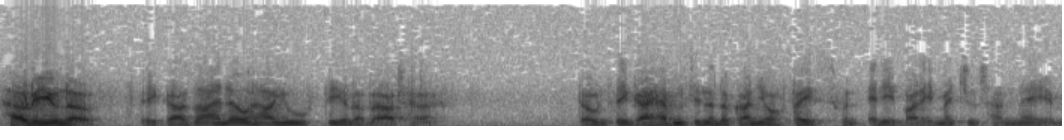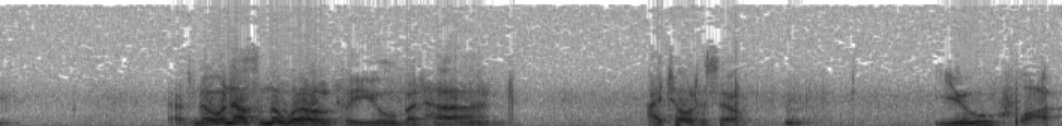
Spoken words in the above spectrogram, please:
How do you know? Because I know how you feel about her. Don't think I haven't seen the look on your face when anybody mentions her name. There's no one else in the world for you but her. and I told her so. You what?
